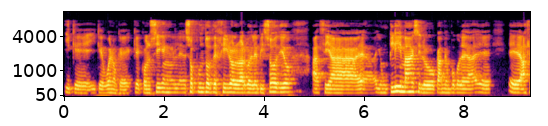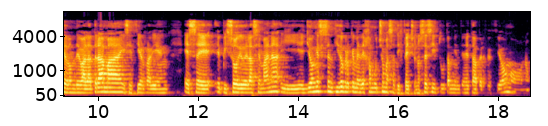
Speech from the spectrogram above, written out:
y que, que bueno, que, consiguen esos puntos de giro a lo largo del episodio hacia eh, hay un clímax y luego cambia un poco hacia dónde va la trama y se cierra bien ese episodio de la semana y yo en ese sentido creo que me deja mucho más satisfecho. No sé si tú también tienes esta percepción o no.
